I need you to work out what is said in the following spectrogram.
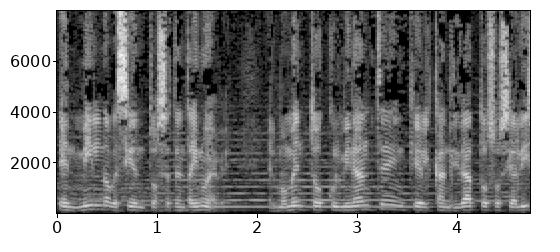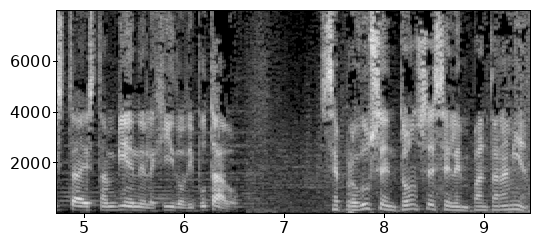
en 1979 el momento culminante en que el candidato socialista es también elegido diputado. Se produce entonces el empantanamiento.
